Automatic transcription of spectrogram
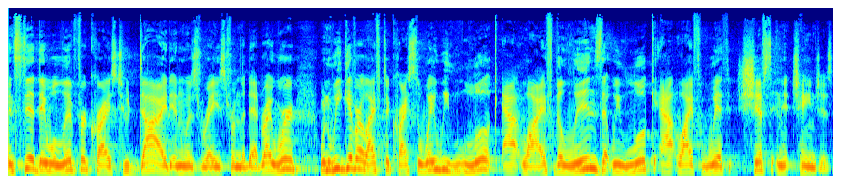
Instead, they will live for Christ who died and was raised from the dead, right? We're, when we give our life to Christ, the way we look at life, the lens that we look at life with shifts and it changes.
